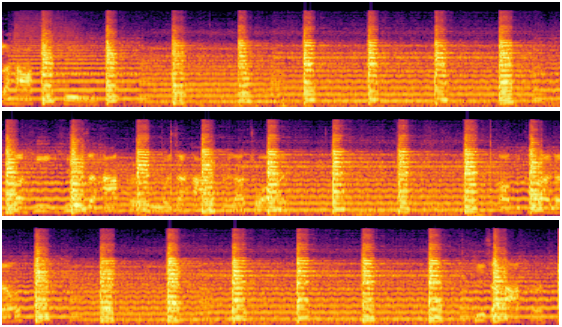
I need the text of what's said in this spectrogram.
a hacker too. But he, he was a hacker. He was a hacker, that's why. Oh, because I know. He's a hacker.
